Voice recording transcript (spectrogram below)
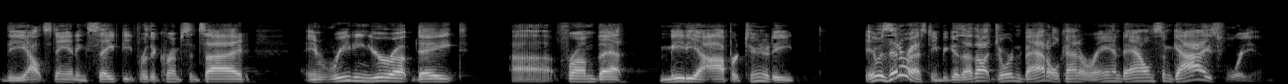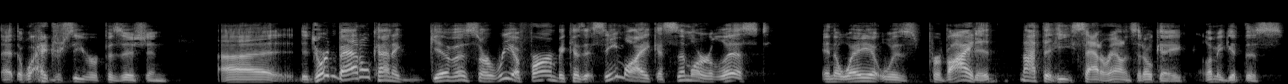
the outstanding safety for the Crimson Tide. In reading your update uh, from that media opportunity, it was interesting because I thought Jordan Battle kind of ran down some guys for you at the wide receiver position. Uh, did Jordan Battle kind of give us or reaffirm because it seemed like a similar list in the way it was provided? Not that he sat around and said, okay, let me get this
